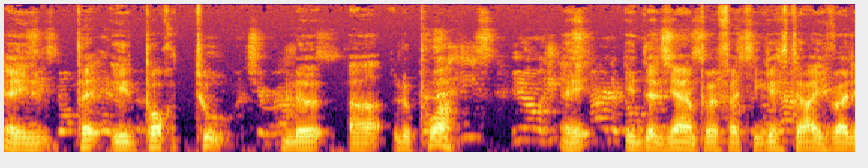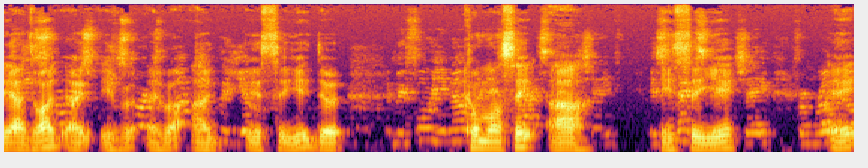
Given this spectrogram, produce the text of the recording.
et il, porte tout le, euh, le poids, et il devient un peu fatigué, etc. Il veut aller à droite, euh, il, va essayer de commencer à essayer, et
